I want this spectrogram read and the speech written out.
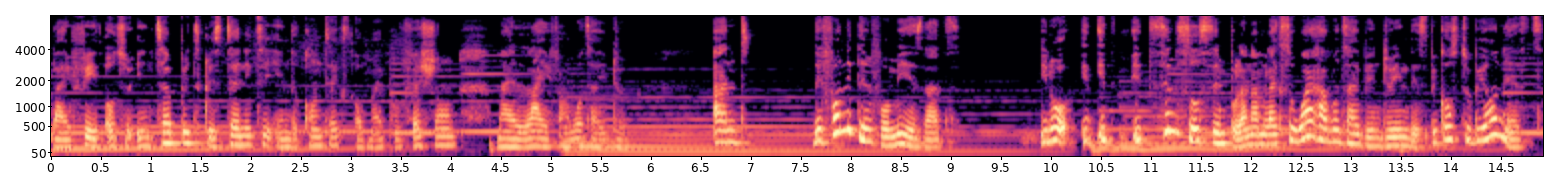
by faith or to interpret Christianity in the context of my profession, my life, and what I do. And the funny thing for me is that, you know, it, it, it seems so simple. And I'm like, so why haven't I been doing this? Because to be honest,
